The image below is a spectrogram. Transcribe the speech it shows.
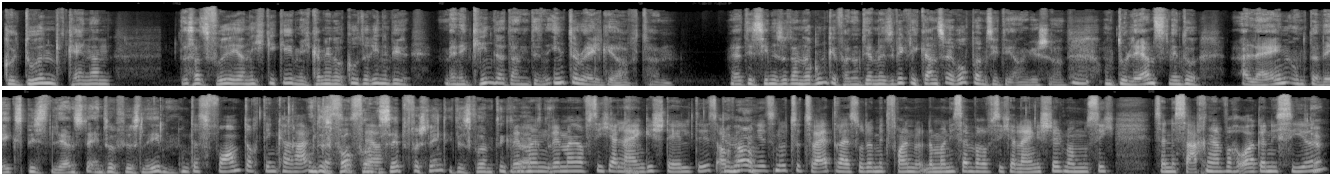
Kulturen kennen. Das hat es früher ja nicht gegeben. Ich kann mich noch gut erinnern, wie meine Kinder dann den Interrail gehabt haben. Ja, die sind so dann herumgefahren und die haben also wirklich ganz Europa haben sich die angeschaut. Mhm. Und du lernst, wenn du allein unterwegs bist, lernst du einfach fürs Leben. Und das formt auch den Charakter. Und das formt so selbstverständlich, das formt den Charakter. Wenn man, wenn man auf sich allein gestellt ist, auch genau. wenn man jetzt nur zu zweit reist oder mit Freunden, man ist einfach auf sich allein gestellt, man muss sich seine Sachen einfach organisieren.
